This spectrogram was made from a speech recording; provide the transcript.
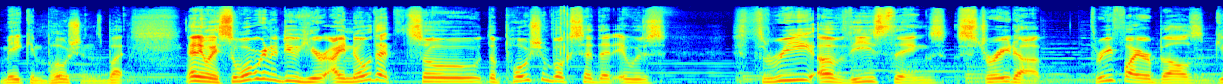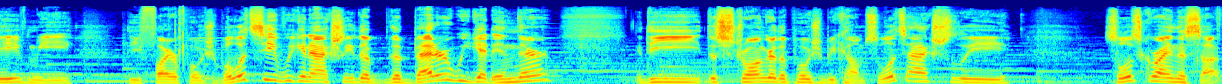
making potions. But anyway, so what we're gonna do here, I know that so the potion book said that it was three of these things straight up, three fire bells gave me the fire potion. But let's see if we can actually the the better we get in there, the the stronger the potion becomes. So let's actually so let's grind this up.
